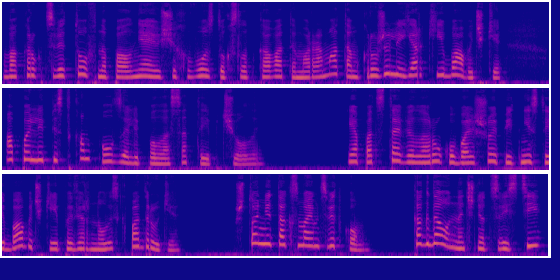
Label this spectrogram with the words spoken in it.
Вокруг цветов, наполняющих воздух сладковатым ароматом, кружили яркие бабочки, а по лепесткам ползали полосатые пчелы. Я подставила руку большой пятнистой бабочке и повернулась к подруге. «Что не так с моим цветком? Когда он начнет цвести?»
